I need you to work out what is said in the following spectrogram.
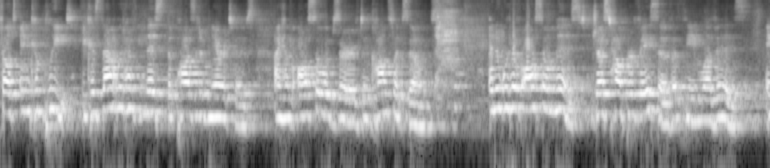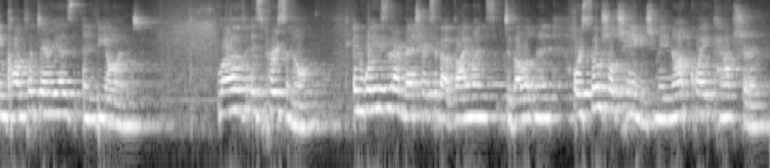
felt incomplete because that would have missed the positive narratives I have also observed in conflict zones. And it would have also missed just how pervasive a theme love is in conflict areas and beyond. Love is personal in ways that our metrics about violence, development, or social change may not quite capture,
